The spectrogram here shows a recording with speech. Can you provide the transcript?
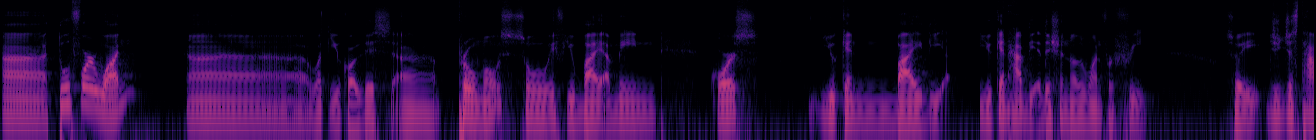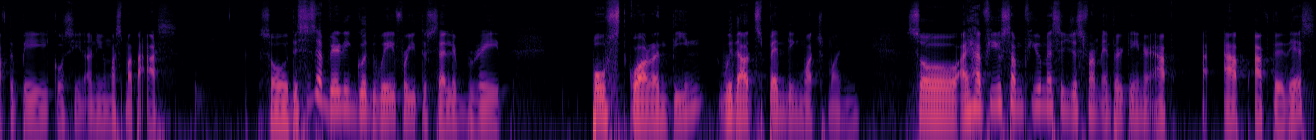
uh, 2 for 1 uh, what do you call this uh, promos. So if you buy a main course you can buy the you can have the additional one for free. So you just have to pay kung sino ano yung mas mataas. So this is a very good way for you to celebrate post quarantine without spending much money. So i have few some few messages from entertainer app app after this.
